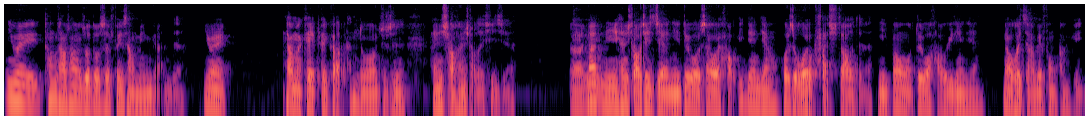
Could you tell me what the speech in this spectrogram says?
因为通常双子座都是非常敏感的，因为他们可以 pick up 很多就是很小很小的细节。呃，那你很小细节，你对我稍微好一点点，或是我有 catch 到的，你帮我对我好一点点，那我会加倍奉还给你。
